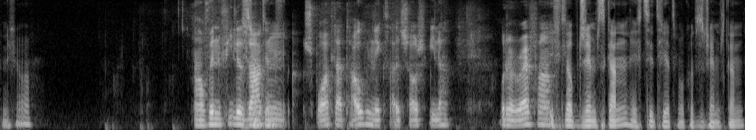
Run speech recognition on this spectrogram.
finde ich auch. Auch wenn viele Ich sagen, Sportler taugen nichts als Schauspieler oder Rapper. Ich glaube, James Gunn, ich zitiere jetzt mal kurz James Gunn.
